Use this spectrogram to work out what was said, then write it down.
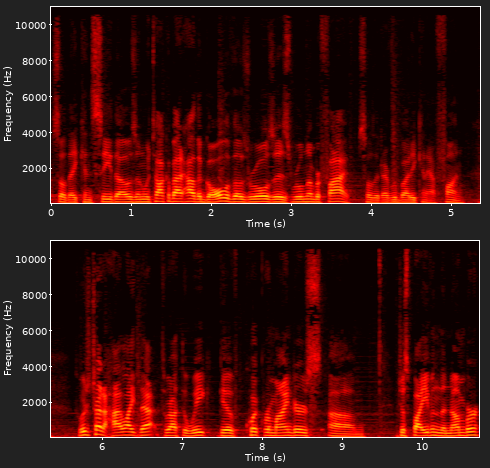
so they can see those. And we talk about how the goal of those rules is rule number five, so that everybody can have fun. So we'll just try to highlight that throughout the week. Give quick reminders. Um, just by even the number.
